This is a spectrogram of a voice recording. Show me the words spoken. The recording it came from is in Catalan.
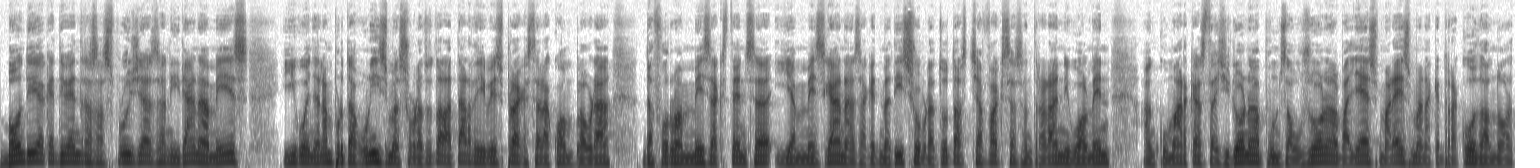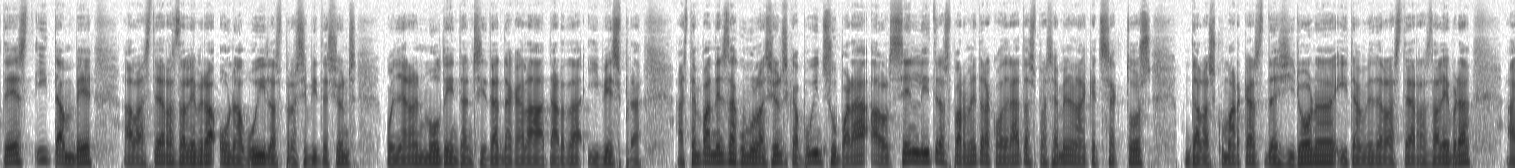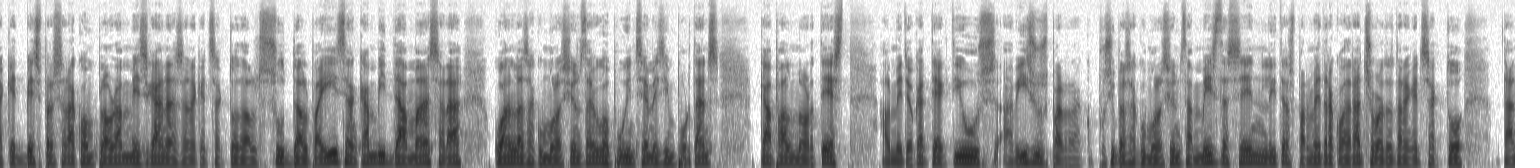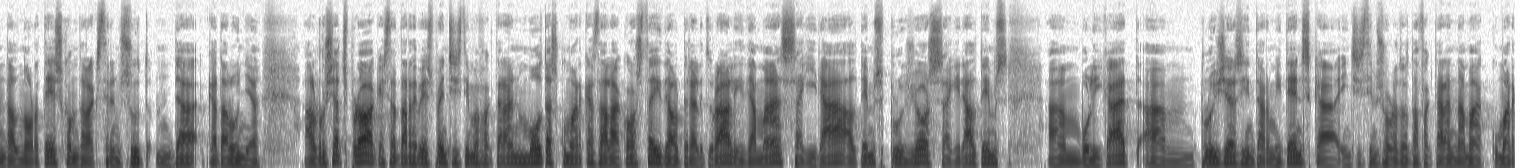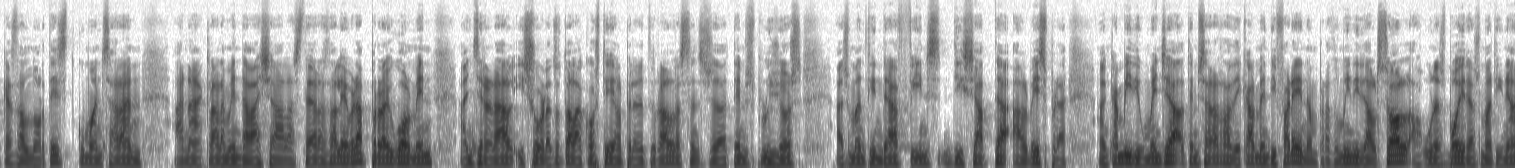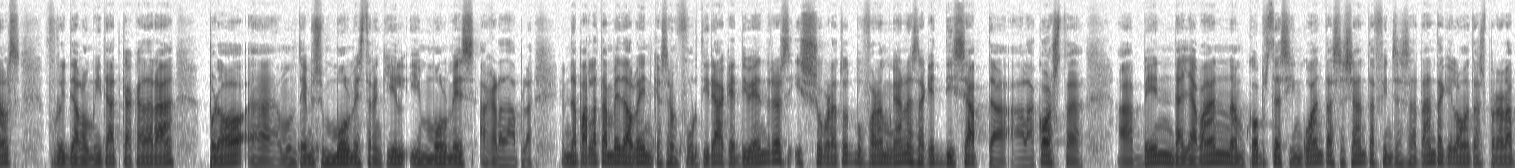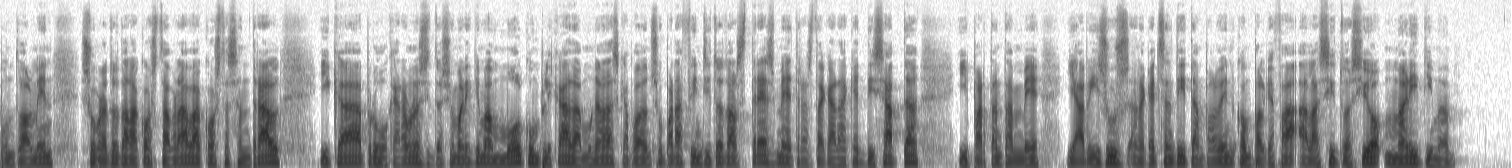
Bon dia. Aquest divendres les pluges aniran a més i guanyaran protagonisme, sobretot a la tarda i vespre, que serà quan plourà de forma més extensa i amb més ganes. Aquest matí, sobretot, els xàfecs se centraran igualment en comarques de Girona, punts d'Osona, el Vallès, Maresme, en aquest racó del nord-est i també a les Terres de l'Ebre, on avui les precipitacions guanyaran molta intensitat de cara a la tarda i vespre. Estem pendents d'acumulacions que puguin superar els 100 litres per metre quadrat, especialment en aquests sectors de les comarques de Girona i també de les Terres de l'Ebre, aquest vespre serà quan plourà més ganes en aquest sector del sud del país. En canvi, demà serà quan les acumulacions d'aigua puguin ser més importants cap al nord-est. El Meteocat té actius avisos per possibles acumulacions de més de 100 litres per metre quadrat, sobretot en aquest sector tant del nord-est com de l'extrem sud de Catalunya. Els ruixats, però, aquesta tarda vespre, insistim, afectaran moltes comarques de la costa i del prelitoral i demà seguirà el temps plujós, seguirà el temps embolicat amb pluges intermitents que, insistim, sobretot afectaran demà comarques del nord-est, començaran a anar clarament de baixa a les Terres de l'Ebre, però igualment, en general, i sobretot a la costa i al prelitoral, la sensació de temps plujós es mantindrà fins dissabte al vespre. En canvi, diumenge el temps serà radicalment diferent, amb predomini del sol, algunes boires matinals, fruit de la humitat que quedarà, però eh, amb un temps molt més tranquil i molt més agradable. Hem de parlar també del vent que s'enfortirà aquest divendres i sobretot bufarà amb ganes aquest dissabte a la costa. Eh, vent de llevant amb cops de 50, 60 fins a 70 km per hora puntualment, sobretot a la Costa Brava, Costa Central, i que provocarà una situació marítima molt complicada, amb onades que poden superar fins i tot els 3 metres de cara a aquest dissabte i, per tant, també hi ha avisos en aquest sentit, tant pel vent com pel que fa a la situació marítima.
